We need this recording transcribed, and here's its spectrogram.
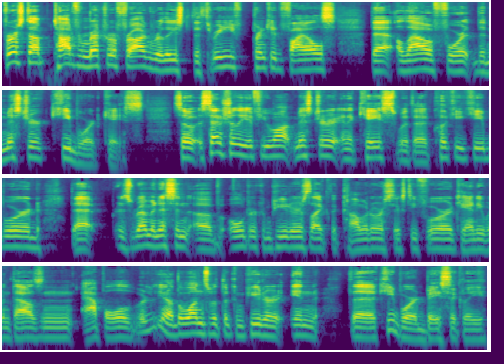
First up, Todd from RetroFrog released the 3D printed files that allow for the MiSTer keyboard case. So essentially, if you want MiSTer in a case with a clicky keyboard that is reminiscent of older computers like the Commodore 64, Tandy 1000, Apple, you know, the ones with the computer in the keyboard basically,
